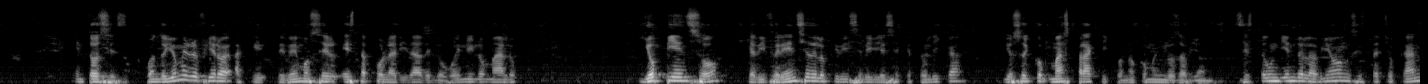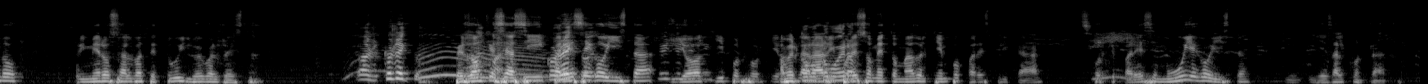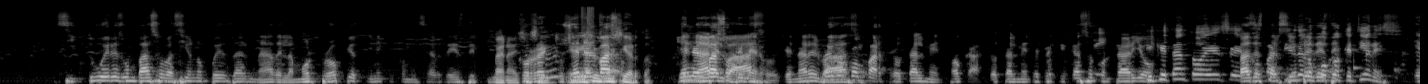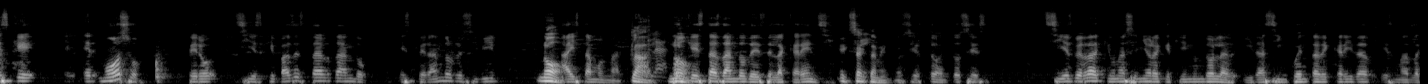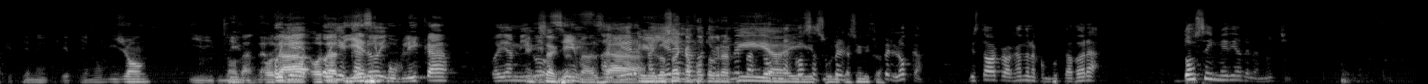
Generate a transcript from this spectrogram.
Entonces, cuando yo me refiero a que debemos ser esta polaridad de lo bueno y lo malo, yo pienso que a diferencia de lo que dice la iglesia católica, yo soy más práctico, no como en los aviones. Se está hundiendo el avión, se está chocando, primero sálvate tú y luego el resto. Correcto. Perdón que sea así, Correcto. parece egoísta. Sí, sí, yo sí, sí. aquí, por favor, quiero ver, ¿cómo- aclarar cómo y por eso me he tomado el tiempo para explicar Sí. porque parece muy egoísta y, y es al contrario. Si tú eres un vaso vacío no puedes dar nada, el amor propio tiene que comenzar desde ti. Bueno, eso Correcto, sí, llena el es vaso. cierto. Llena el vaso primero. llenar el Luego vaso. comparte. Totalmente, totalmente, porque caso Sí. contrario ¿Y qué tanto es eh, Vas a estar compartir de siempre lo poco desde- que tienes? es que eh, hermoso, pero si es que vas a estar dando, esperando recibir, No, ahí estamos mal. claro, Claro. no, Porque estás dando desde la carencia. exactamente. ¿no es cierto? Entonces, si es verdad que una señora que tiene un dólar y da 50 de caridad es más la que tiene que tiene un millón y no da, o da, Oye, o da oye, 10 Caloy. y publica. Oye, amigo. Sí, o sea, ayer, Y lo ayer saca fotografía y cosa publicación y todo. loca. Yo estaba trabajando en la computadora doce y media de la noche.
